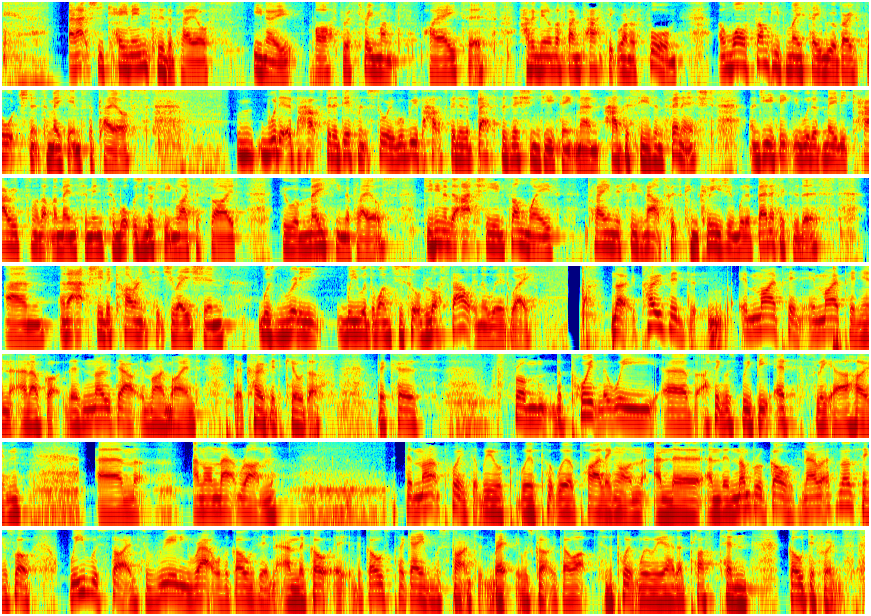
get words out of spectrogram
and actually came into the playoffs, you know, after a three month hiatus, having been on a fantastic run of form. And while some people may say we were very fortunate to make it into the playoffs would it have perhaps been a different story? Would we perhaps been in a better position, do you think, men, had the season finished? And do you think we would have maybe carried some of that momentum into what was looking like a side who were making the playoffs? Do you think that actually, in some ways, playing the season out to its conclusion would have benefited us? Um, and actually the current situation was really, we were the ones who sort of lost out in a weird way? No, COVID, in my opinion, in my opinion, and I've got there's no doubt in my mind that COVID killed us. Because from the point that we, uh, I think it was we beat Ebbsfleet at home, um, and on that run, the amount of points that we were we were, we were piling on and the and the number of goals. Now that's another thing as well. We were starting to really rattle the goals in, and the goal the goals per game was starting to it was going to go up to the point where we had a plus ten goal difference.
